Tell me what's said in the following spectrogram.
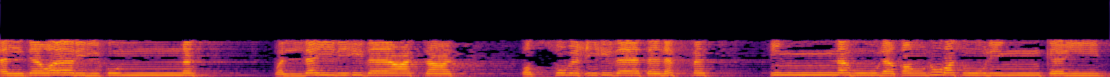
الجوار الكنس والليل إذا عسعس والصبح إذا تنفس إنه لقول رسول كريم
